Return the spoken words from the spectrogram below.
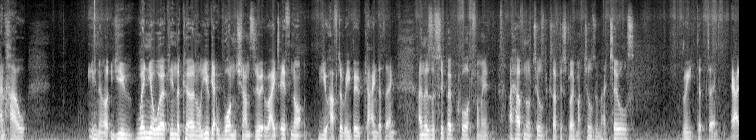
and how you know you when you're working in the kernel you get one chance to do it right. If not you have to reboot kind of thing. And there's a superb quote from it. I have no tools because I've destroyed my tools with my tools. Read the thing. Uh,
